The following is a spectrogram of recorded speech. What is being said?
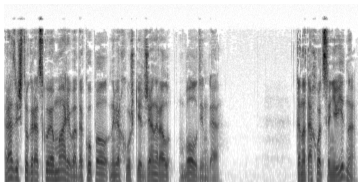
разве что городское марево да купол на верхушке Дженерал Болдинга. Канатоходца не видно?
